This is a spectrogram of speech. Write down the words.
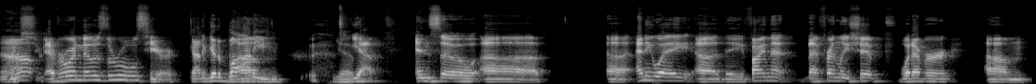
oh, Which everyone knows the rules here. got to get a body. Um, Yep. yeah. And so uh uh anyway, uh they find that that friendly ship, whatever. Um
